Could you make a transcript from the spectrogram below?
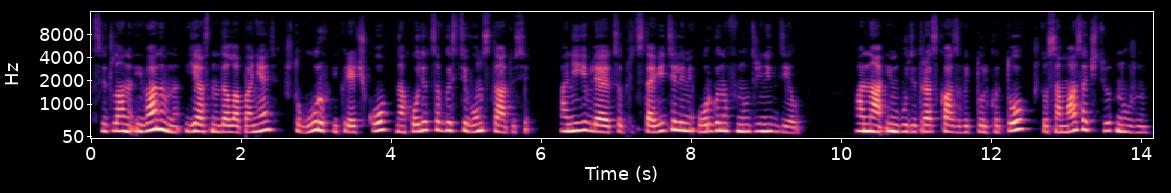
Светлана Ивановна ясно дала понять, что Гуров и Крячко находятся в гостевом статусе. Они являются представителями органов внутренних дел. Она им будет рассказывать только то, что сама сочтет нужным.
